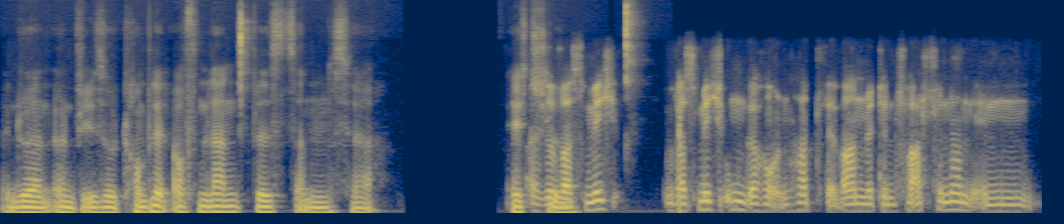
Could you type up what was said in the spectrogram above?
wenn du dann irgendwie so komplett auf dem Land bist, dann ist ja echt Also schlimm. was mich, was mich umgehauen hat, wir waren mit den Pfadfindern in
